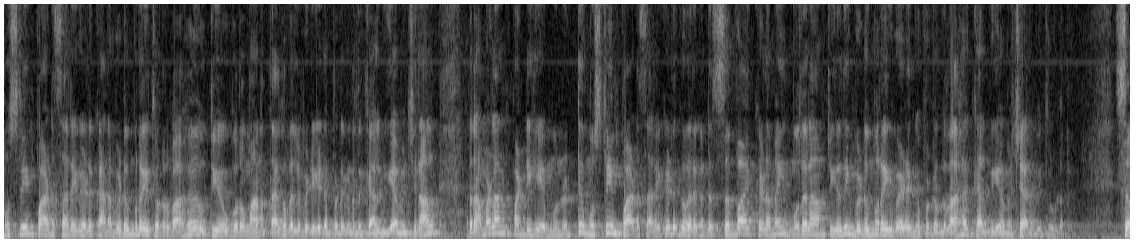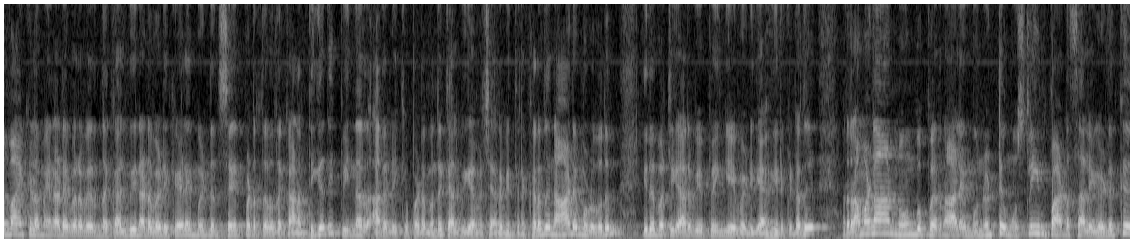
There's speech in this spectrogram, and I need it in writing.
முஸ்லீம் பாடசாலைகளுக்கான விடுமுறை தொடர்பாக உத்தியோகபூர்வமான தகவல் வெளியிடப்படுகிறது கல்வி அமைச்சினால். ரமலான் பண்டிகையை முன்னிட்டு முஸ்லீம் பாடசாலைகளுக்கு வருகின்ற செவ்வாய்க்கிழமை முதலாம் தேதி விடுமுறை வழங்கப்பட்டுள்ளதாக கல்வி அமைச்சு அறிவித்துள்ளது. செவ்வாய்க்கிழமை நடைபெறவிருந்த கல்வி நடவடிக்கைகளை மீண்டும் செயற்படுத்துவதற்கான திகதி பின்னர் அறிவிக்கப்படும் என்று கல்வி அமைச்சு அறிவித்திருக்கிறது. நாடு முழுவதும் இது பற்றிய அறிவிப்பு இங்கே வெளியாகி இருக்கிறது. ரமணான் நோன்பு பெருநாளை முன்னிட்டு முஸ்லீம் பாடசாலைகளுக்கு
